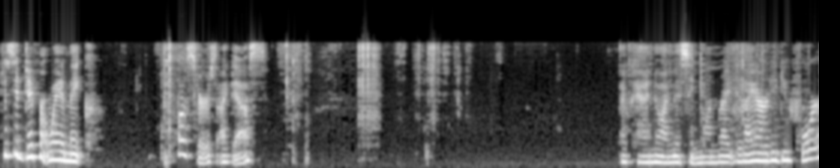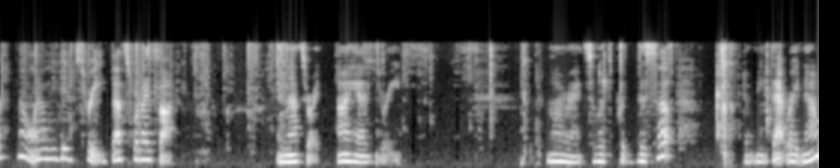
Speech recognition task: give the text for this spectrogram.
just a different way to make clusters, I guess. Okay, I know I'm missing one, right? Did I already do four? No, I only did three. That's what I thought. And that's right. I had three. All right, so let's put this up. Don't need that right now.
